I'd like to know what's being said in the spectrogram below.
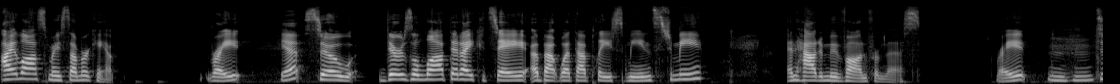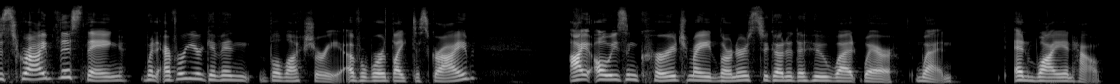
I lost my summer camp, right? Yep. So there's a lot that I could say about what that place means to me and how to move on from this, right? Mm-hmm. Describe this thing whenever you're given the luxury of a word like describe. I always encourage my learners to go to the who, what, where, when, and why and how.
